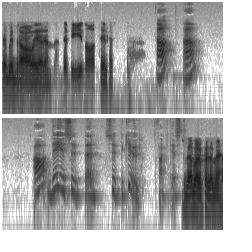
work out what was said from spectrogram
Det blir bra å gjøre en debut nå til høsten. Ja, ja. Ja, det er jo super, superkul faktisk. Så det er bare å følge med.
